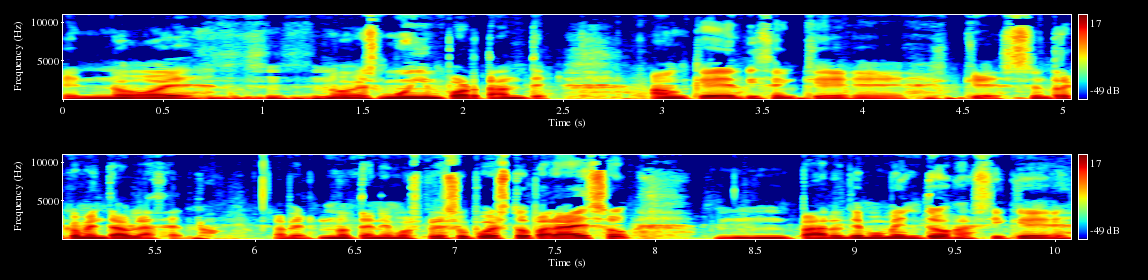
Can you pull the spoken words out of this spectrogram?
eh, no, es, no es muy importante, aunque dicen que, que es recomendable hacerlo. A ver, no tenemos presupuesto para eso mm, para de momento, así que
